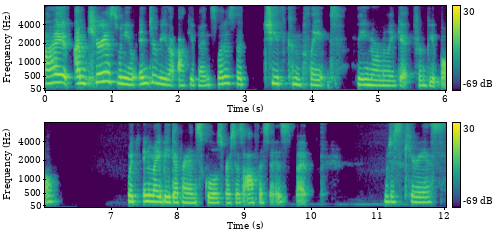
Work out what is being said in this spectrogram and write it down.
I I'm curious when you interview the occupants, what is the chief complaint that you normally get from people? Which it might be different in schools versus offices, but I'm just curious.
